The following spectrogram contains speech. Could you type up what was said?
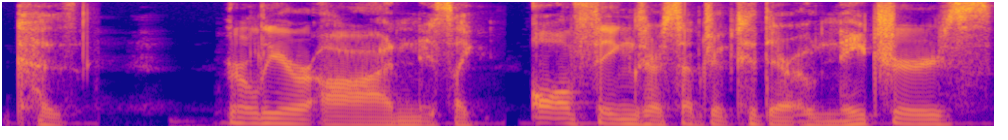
because earlier on, it's like all things are subject to their own natures.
